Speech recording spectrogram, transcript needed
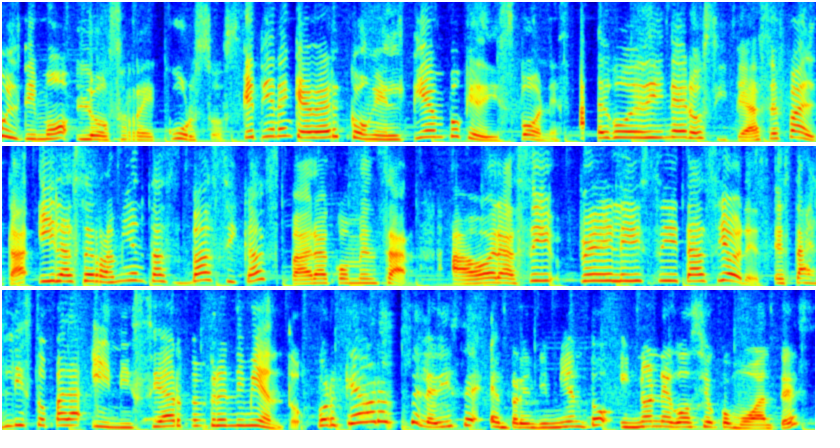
último, los recursos, que tienen que ver con el tiempo que dispones, algo de dinero si te hace falta y las herramientas básicas para comenzar. Ahora sí, felicitaciones, estás listo para iniciar tu emprendimiento. ¿Por qué ahora se le dice emprendimiento y no negocio como antes?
